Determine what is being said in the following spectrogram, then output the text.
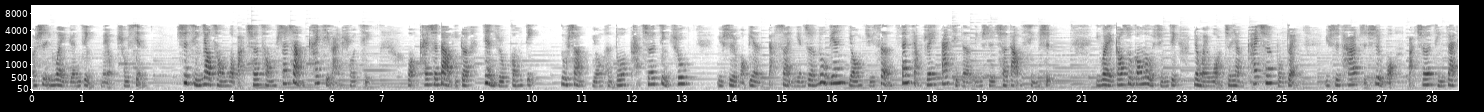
而是因为远景没有出现。事情要从我把车从山上开起来说起。我开车到一个建筑工地，路上有很多卡车进出，于是我便打算沿着路边由橘色三角锥搭起的临时车道行驶。一位高速公路巡警认为我这样开车不对，于是他指示我把车停在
